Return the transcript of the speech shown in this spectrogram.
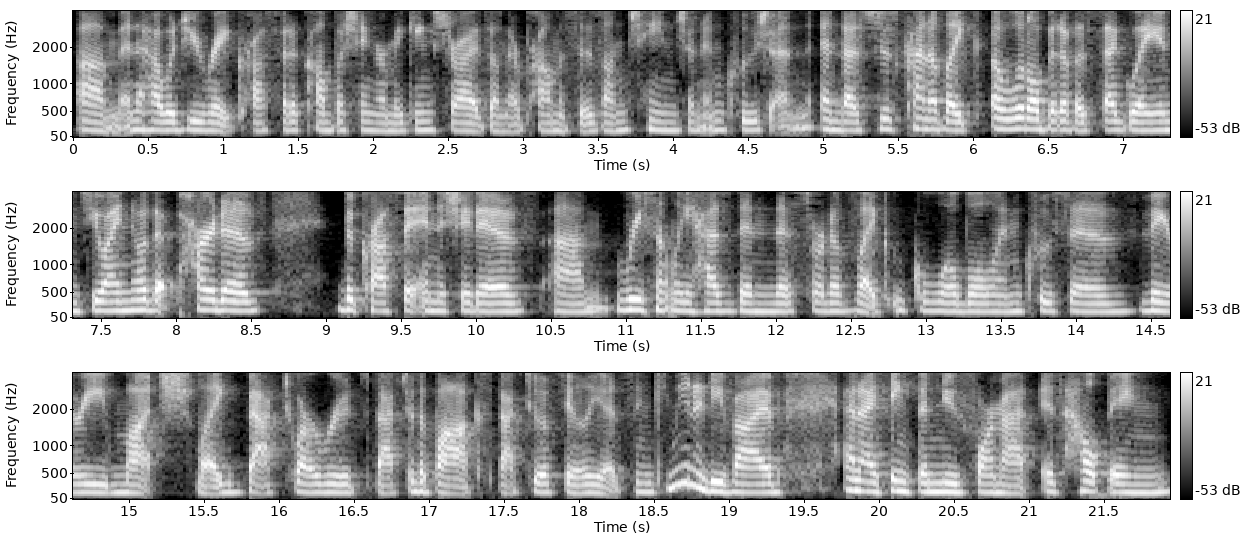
Um, and how would you rate CrossFit accomplishing or making strides on their promises on change and inclusion? And that's just kind of like a little bit of a segue into I know that part of the CrossFit initiative um, recently has been this sort of like global, inclusive, very much like back to our roots, back to the box, back to affiliates and community vibe. And I think the new format is helping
